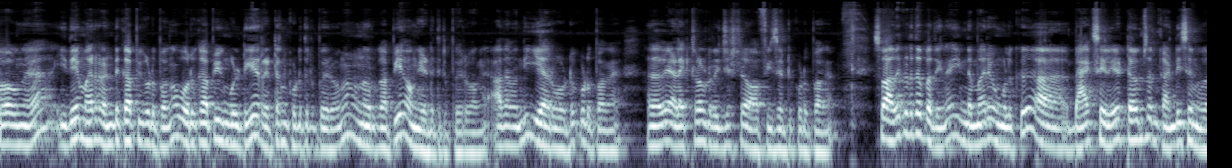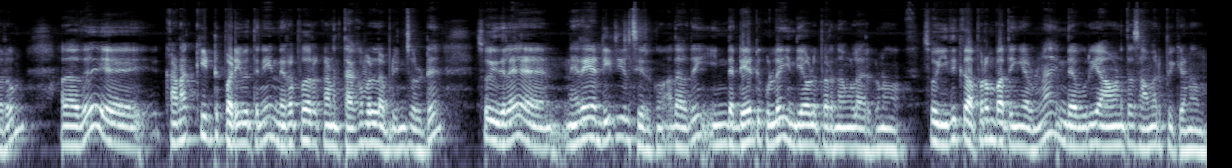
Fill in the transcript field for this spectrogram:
அவங்க இதே மாதிரி ரெண்டு காப்பி கொடுப்பாங்க. ஒரு காப்பி உங்கள்கிட்டயே ரிட்டர்ன் கொடுத்துட்டு போயிடுவாங்க இன்னொரு காப்பியை அவங்க எடுத்துகிட்டு போயிடுவாங்க அதை வந்து இஆர்ஓட்டு கொடுப்பாங்க. அதாவது எலக்ட்ரல் ரிஜிஸ்டர் ஆஃபீஸர்ட்டு கொடுப்பாங்க. ஸோ அதுக்கடுத்து பார்த்திங்கன்னா இந்த மாதிரி உங்களுக்கு பேக் சைட்லேயே டேர்ம்ஸ் அண்ட் கண்டிஷன் வரும். அதாவது கணக்கீட்டு படிவத்தினை நிரப்புவதற்கான தகவல் அப்படின்னு சொல்லிட்டு ஸோ இதில் நிறைய டீட்டெயில்ஸ் இருக்கும். அதாவது இந்த டேட்டுக்குள்ளே இந்தியாவில் பிறந்தவங்களா இருக்கணும். ஸோ இதுக்கு அப்புறம் பார்த்திங்க அப்படின்னா இந்த உரிய ஆவணத்தை சமர்ப்பிக்கணும்.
